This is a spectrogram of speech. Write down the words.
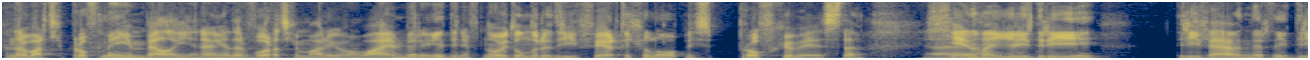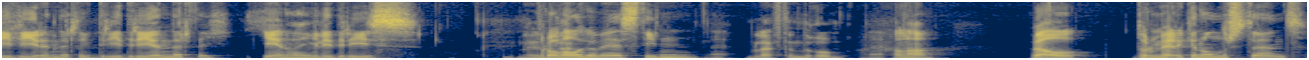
En daar werd je prof mee in België. Hè. En daarvoor had je Mario van Waaienbergen, die heeft nooit onder de 3,40 gelopen, is prof geweest. Hè. Ja, Geen ja. van jullie drie, 3,35, 3,34, 3,33, geen van jullie drie is Nee, prof al blijft- geweest. In... Blijft een droom. Voilà. Wel door merken ondersteund.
